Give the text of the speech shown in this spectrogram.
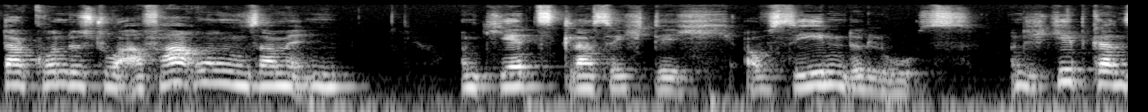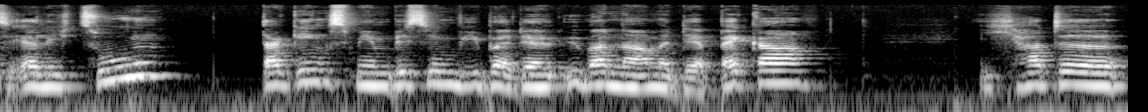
da konntest du Erfahrungen sammeln und jetzt lasse ich dich auf Sehende los. Und ich gebe ganz ehrlich zu, da ging es mir ein bisschen wie bei der Übernahme der Bäcker. Ich hatte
